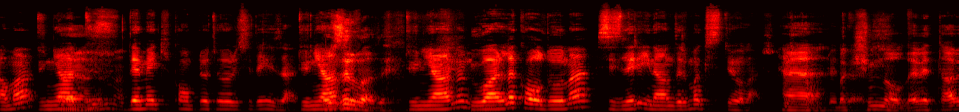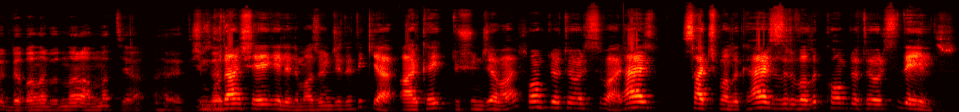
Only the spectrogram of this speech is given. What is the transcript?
Ama dünya düz mi? demek komplo teorisi değil zaten. Dünyanın, hazır vardı. dünyanın yuvarlak olduğuna sizleri inandırmak istiyorlar. He, komplo bak teorisi. şimdi oldu. Evet abi be bana bunları anlat ya. Evet, Şimdi güzel. buradan şeye gelelim. Az önce dedik ya arkaik düşünce var. Komplo teorisi var. Her saçmalık, her zırvalık komplo teorisi değildir.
